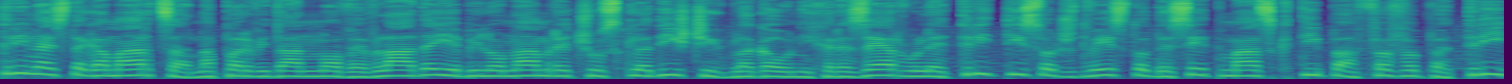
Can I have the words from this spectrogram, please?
13. marca, na prvi dan nove vlade, je bilo namreč v skladiščih blagovnih rezerv le 3210 mask tipa FFP3,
